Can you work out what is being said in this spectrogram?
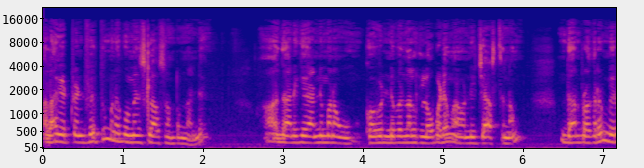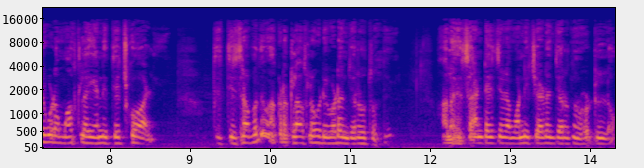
అలాగే ట్వంటీ ఫిఫ్త్ మనకు ఉమెన్స్ క్లాస్ ఉంటుందండి దానికి అన్ని మనం కోవిడ్ నిబంధనలకు లోపడే మనం అన్నీ చేస్తున్నాం. దాని ప్రకారం మీరు కూడా మాస్కులు అవన్నీ తెచ్చుకోవాలి. తె- తీసుకురాకపోతే అక్కడ క్లాస్లో కూడా ఇవ్వడం జరుగుతుంది. అలాగే శానిటైజ్ చేయడం అన్నీ చేయడం జరుగుతుంది హోటల్లో.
